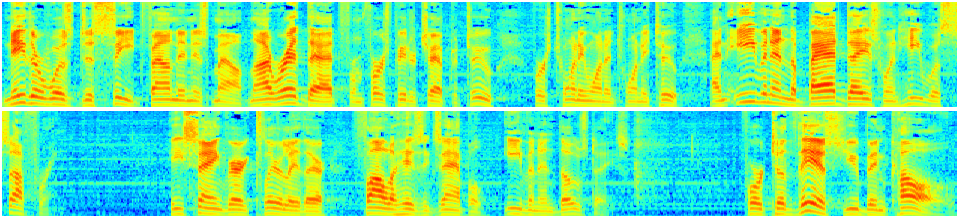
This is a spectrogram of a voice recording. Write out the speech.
neither was deceit found in his mouth. Now I read that from 1 Peter chapter 2, verse 21 and 22. And even in the bad days when he was suffering, he's saying very clearly there, follow his example even in those days. For to this you've been called,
